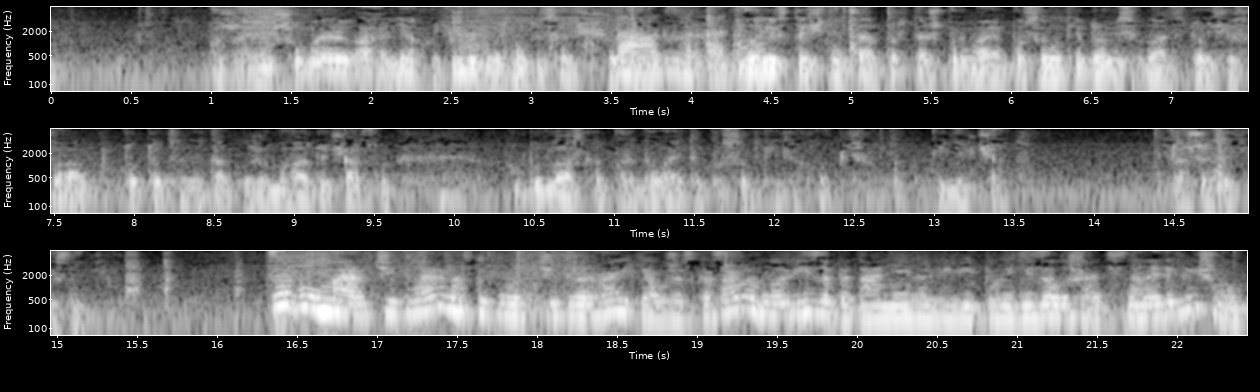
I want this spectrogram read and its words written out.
Бажаю, щоб а я хотів би звернутися, що Так, логістичний центр теж приймає посилки до 18 числа, тобто це не так уже багато часу. Будь ласка, передавайте посилки для хлопців і дівчат, наших захисників. Це був мер четвер. Наступного четверга, як я вже сказала, нові запитання і нові відповіді. Залишайтесь на найтеплішому.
